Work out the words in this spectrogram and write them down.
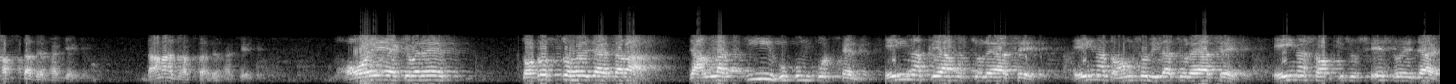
ঝাপটাতে থাকে, ডানা ঝাপটাতে থাকে। ভয়ে একেবারে তটস্থ হয়ে যায় তারা যে আল্লাহ কি হুকুম করছেন, এই না কেয়ামত চলে আসে, এই না ধ্বংসলীলা চলে আসে, এই না সবকিছু শেষ হয়ে যায়,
